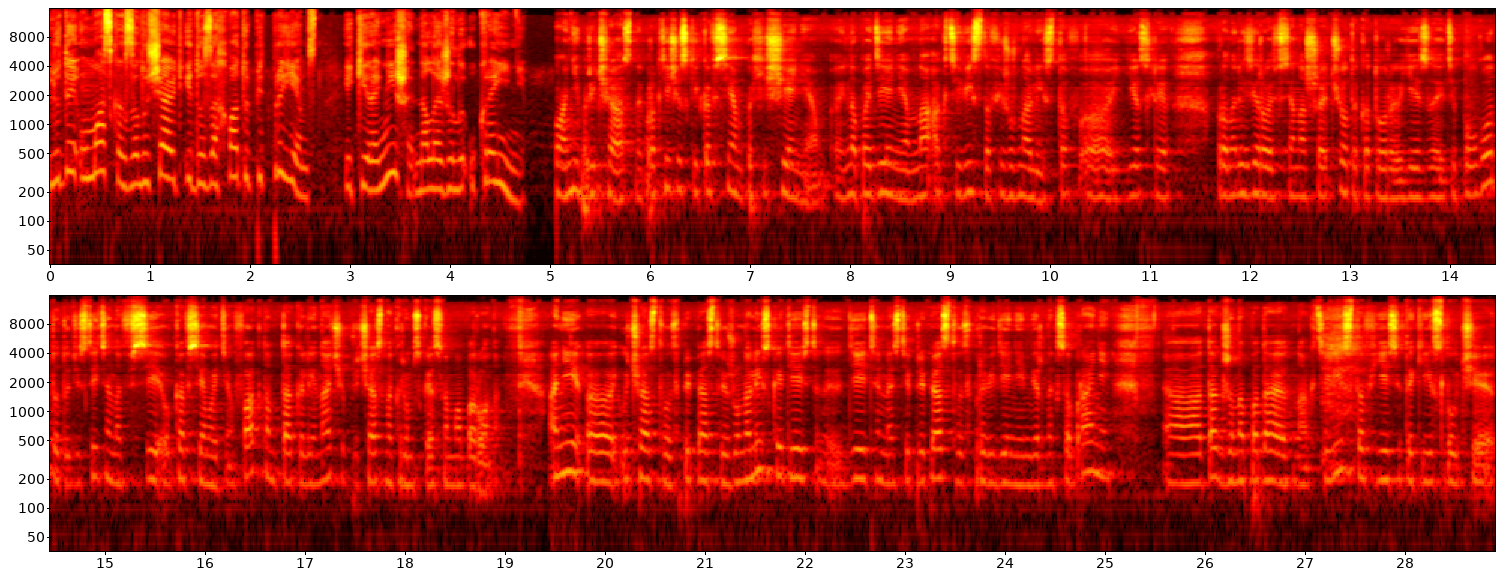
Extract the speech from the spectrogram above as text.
Людей у масках залучають і до захвату підприємств, які раніше належали Україні. Они причастны практически ко всем похищениям и нападениям на активистов и журналистов. Э, Если проанализировать все наши отчеты, которые есть за эти полгода, то действительно все, ко всем этим фактам так или иначе причастна крымская самооборона. Они э, участвуют в препятствии журналистской деятельности, препятствуют в проведении мирных собраний, э, также нападают на активистов, есть и такие случаи.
